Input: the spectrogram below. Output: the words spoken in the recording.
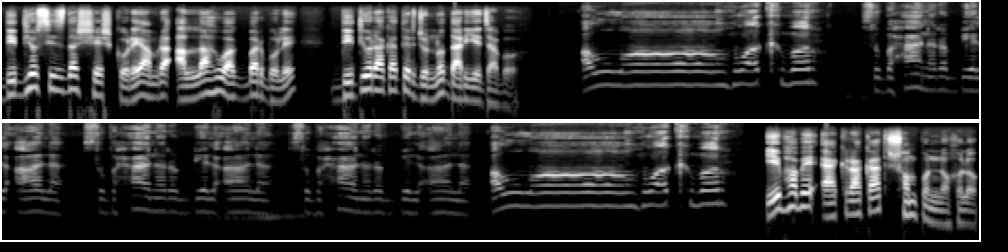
দ্বিতীয় সিজদা শেষ করে আমরা আল্লাহু আকবর বলে দ্বিতীয় রাকাতের জন্য দাঁড়িয়ে যাব। আল্লাহ আকবর। সুবহান রব্বিল আলা। সুবহান রব্বিল আলা, সুবহান রব্বিল আলা। আল্লাহু আকবার। এভাবে এক রাকাত সম্পন্ন হল।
